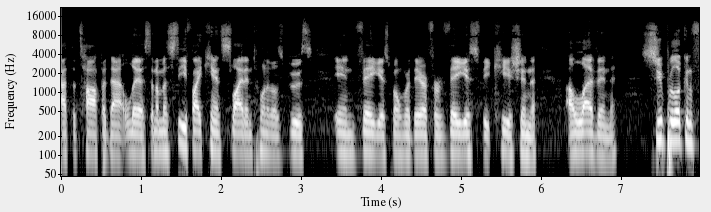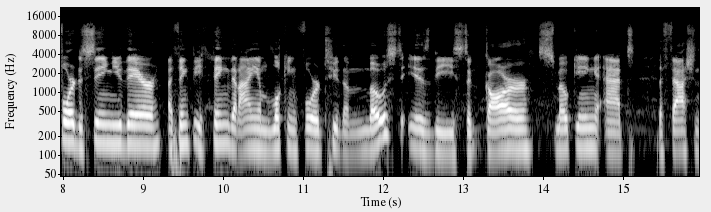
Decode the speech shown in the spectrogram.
at the top of that list. And I'm gonna see if I can't slide into one of those booths in Vegas when we're there for Vegas Vacation 11. Super looking forward to seeing you there. I think the thing that I am looking forward to the most is the cigar smoking at the fashion,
